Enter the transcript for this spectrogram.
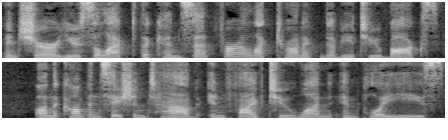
ensure you select the Consent for Electronic W 2 box on the Compensation tab in 521 Employees.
